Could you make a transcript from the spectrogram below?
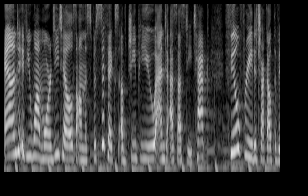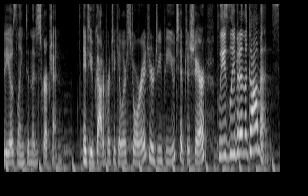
And if you want more details on the specifics of GPU and SSD tech, feel free to check out the videos linked in the description. If you've got a particular storage or GPU tip to share, please leave it in the comments.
